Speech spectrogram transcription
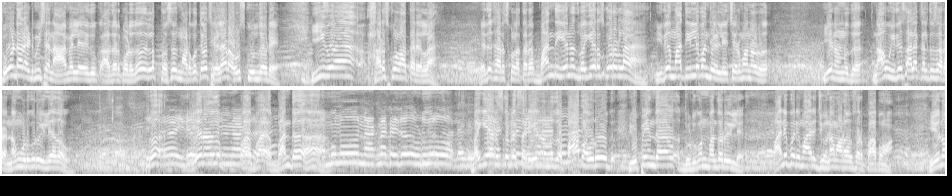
ತೊಗೊಂಡಾರ ಅಡ್ಮಿಷನ್ ಆಮೇಲೆ ಇದು ಆಧಾರ್ ಕೊಡೋದು ಎಲ್ಲ ಪ್ರೊಸೆಸ್ ಮಾಡ್ಕೋತೇವೆ ಅಂತ ಹೇಳ್ಯಾರ ಅವ್ರು ಸ್ಕೂಲ್ದವ್ರೆ ಈಗ ಹರಿಸ್ಕೊಳತ್ತಾರೆಲ್ಲ? ಎದಕ್ಕೆ ಹರಿಸ್ಕೊಳತ್ತಾರ? ಬಂದು ಏನದು ಬಗೆಹರಿಸ್ಕೊರಲ್ಲ? ಇದೇ ಮಾತು ಇಲ್ಲೇ ಬಂದು ಹೇಳಿ ಚೇರ್ಮನ್ ಅವರು. ಏನು ಅನ್ನೋದು? ನಾವು ಇದೇ ಸಾಲ ಕಲ್ತು ಸರ್ ನಮ್ಮ ಹುಡುಗರು ಇಲ್ಲೇ ಅದಾವು. ಸೊ, ಬಂದ ಹುಡುಗರು. ಬಗೆಹರಿಸ್ಕೋಬೇಕು ಸರ್ ಏನು ಅನ್ನೋದು? ಪಾಪ ಅವರು ಯು ಪಿಯಿಂದ ದುಡ್ಕೊಂಡು ಬಂದವರು ಇಲ್ಲಿ. ಪಾನಿಪುರಿ ಮಾರಿ ಜೀವನ ಮಾಡೋ ಸರ್ ಪಾಪ. ಏನೋ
